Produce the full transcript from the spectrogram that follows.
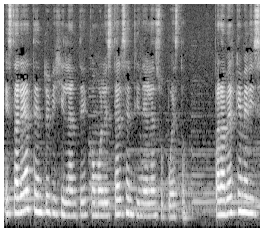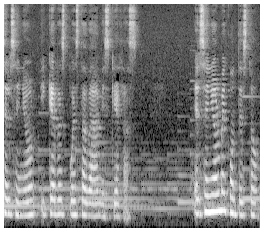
Estaré atento y vigilante como le está el centinela en su puesto, para ver qué me dice el Señor y qué respuesta da a mis quejas. El Señor me contestó,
